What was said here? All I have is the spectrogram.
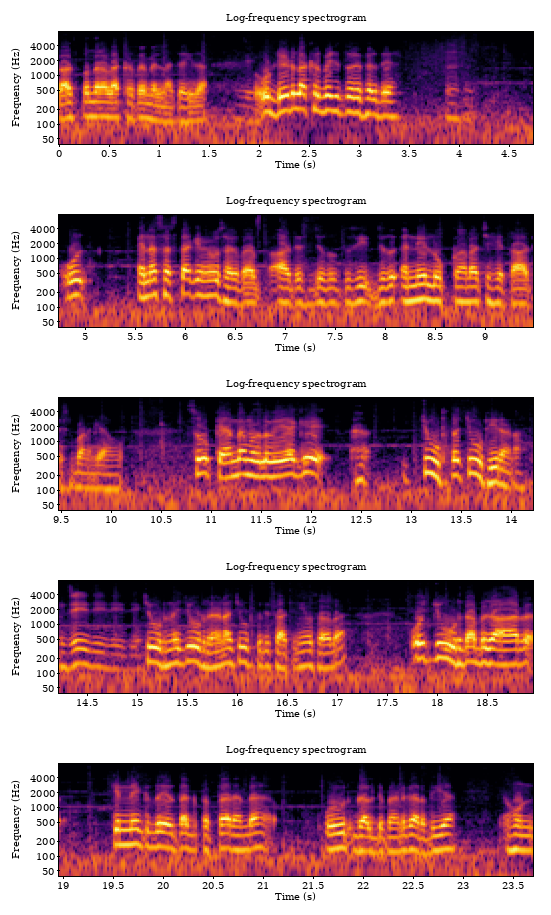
10 15 ਲੱਖ ਰੁਪਏ ਮਿਲਣਾ ਚਾਹੀਦਾ। ਉਹ 1.5 ਲੱਖ ਰੁਪਏ 'ਚ ਤੁਰੇ ਫਿਰਦੇ ਆ। ਉਹ ਇੰਨਾ ਸਸਤਾ ਕਿਵੇਂ ਹੋ ਸਕਦਾ ਆਰਟਿਸਟ ਜਦੋਂ ਤੁਸੀਂ ਜਦੋਂ ਇੰਨੇ ਲੋਕਾਂ ਦਾ ਚਹੇਤਾ ਆਰਟਿਸਟ ਬਣ ਗਿਆ ਉਹ? ਸੋ ਕਹਿਣ ਦਾ ਮਤਲਬ ਇਹ ਹੈ ਕਿ ਝੂਠ ਤਾਂ ਝੂਠ ਹੀ ਰਹਿਣਾ। ਜੀ ਜੀ ਜੀ ਜੀ। ਝੂਠ ਨੇ ਝੂਠ ਰਹਿਣਾ ਝੂਠ ਕਦੇ ਸੱਚ ਨਹੀਂ ਹੋ ਸਕਦਾ। ਉਹ ਝੂਠ ਦਾ ਬਾਜ਼ਾਰ ਕਿੰਨੇ ਕੁ ਦੇਰ ਤੱਕ ਤੱਤਾ ਰਹਿੰਦਾ ਹੈ, ਉਹ ਗੱਲ ਡਿਪੈਂਡ ਕਰਦੀ ਹੈ ਹੁਣ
